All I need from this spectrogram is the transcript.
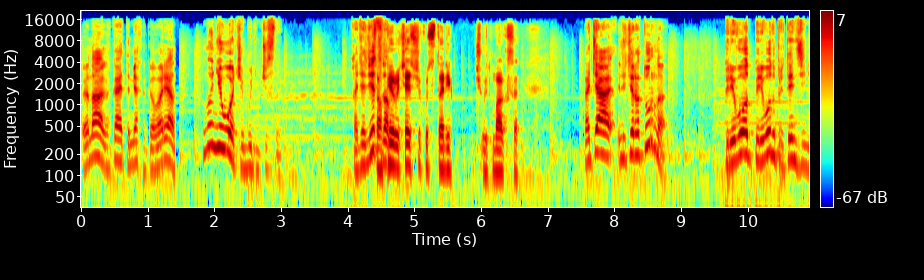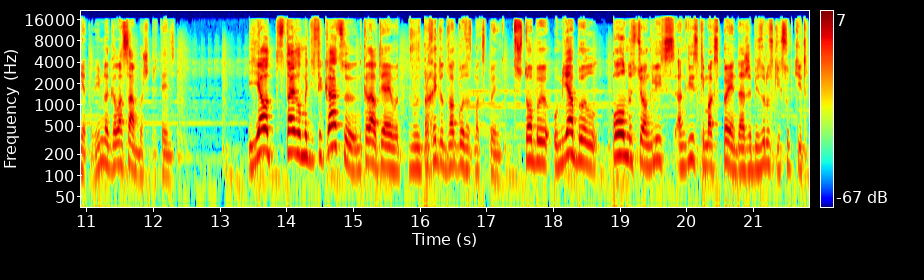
она какая-то, мягко говоря, ну, не очень, будем честны. Хотя в Там в первой части какой-то старик чует Макса. Хотя литературно перевод, переводу претензий нет. Именно голосам больше претензий. Я вот ставил модификацию, когда вот я в- проходил два года с Макс Пейн, чтобы у меня был полностью английс- английский Макс Пейн, даже без русских субтитров.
